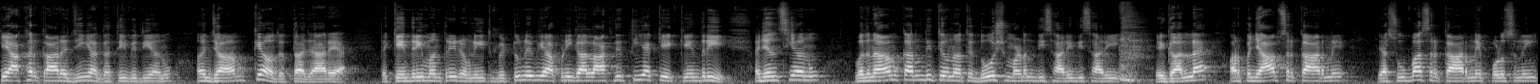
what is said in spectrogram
ਕਿ ਆਖਰਕਾਰ ਅਜਿਹੀਆਂ ਗਤੀਵਿਧੀਆਂ ਨੂੰ ਅੰਜਾਮ ਕਿਉਂ ਦਿੱਤਾ ਜਾ ਰਿਹਾ ਹੈ। ਤੇ ਕੇਂਦਰੀ ਮੰਤਰੀ ਰਵਨੀਤ ਬਿੱਟੂ ਨੇ ਵੀ ਆਪਣੀ ਗੱਲ ਆਖ ਦਿੱਤੀ ਹੈ ਕਿ ਕੇਂਦਰੀ ਏਜੰਸੀਆਂ ਨੂੰ ਬਦਨਾਮ ਕਰਨ ਦੀ ਤੇ ਉਹਨਾਂ ਤੇ ਦੋਸ਼ ਮੜਨ ਦੀ ਸਾਰੀ ਦੀ ਸਾਰੀ ਇਹ ਗੱਲ ਹੈ। ਔਰ ਪੰਜਾਬ ਸਰਕਾਰ ਨੇ ਜਾਂ ਸੂਬਾ ਸਰਕਾਰ ਨੇ, ਪੁਲਿਸ ਨੇ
